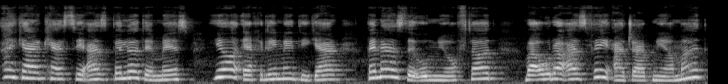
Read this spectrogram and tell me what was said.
اگر کسی از بلاد مصر یا اقلیم دیگر به نزد او میافتاد و او را از وی عجب میآمد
